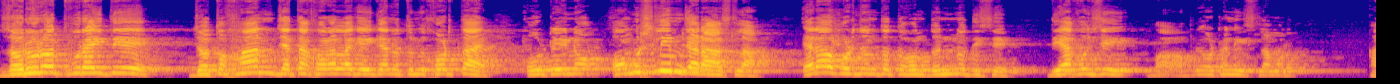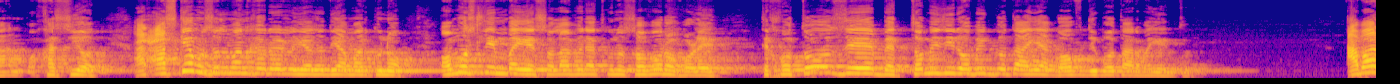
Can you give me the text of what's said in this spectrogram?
জরুরত পুরাইতে যতখান যেটা করা লাগে এখানে তুমি করতায় ওটাই অমুসলিম যারা আসলা, এরাও পর্যন্ত তখন দন্য দিছে। দিয়া কইছে, বাপরে, ওঠানি ইসলামের খাসিয়ত আর আজকে মুসলমান খেয়ে লইয়া যদি আমার কোনো অমুসলিম বাইয়ে চলাফেরাত কোনো সফরও পড়ে তে কত যে বেত্তমিজির অভিজ্ঞতা ইয়া গপ দিব তার বাইয়ে একটু আবার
